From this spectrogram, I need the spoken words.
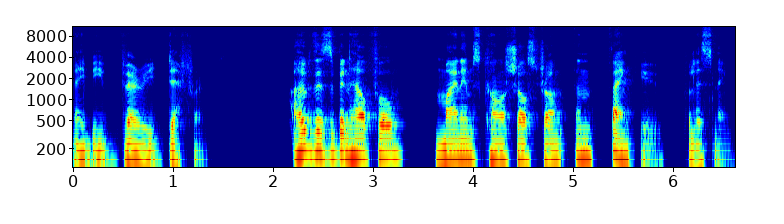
may be very different. I hope this has been helpful. My name is Carl Sjostrom, and thank you for listening.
